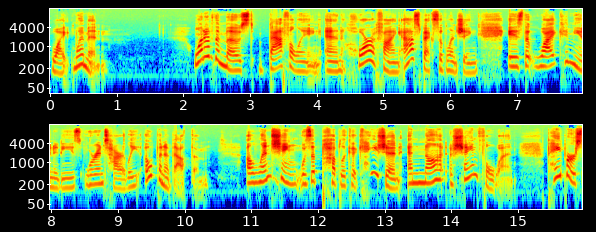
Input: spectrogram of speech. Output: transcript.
white women. One of the most baffling and horrifying aspects of lynching is that white communities were entirely open about them. A lynching was a public occasion and not a shameful one. Papers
